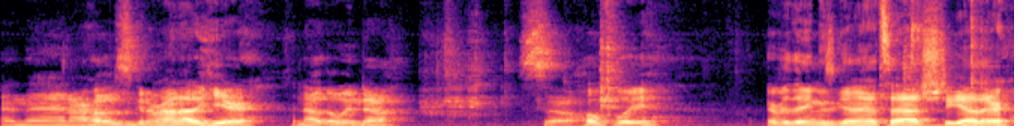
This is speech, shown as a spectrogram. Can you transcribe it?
And then our hose is gonna run out of here and out the window. So hopefully everything's gonna attach together.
